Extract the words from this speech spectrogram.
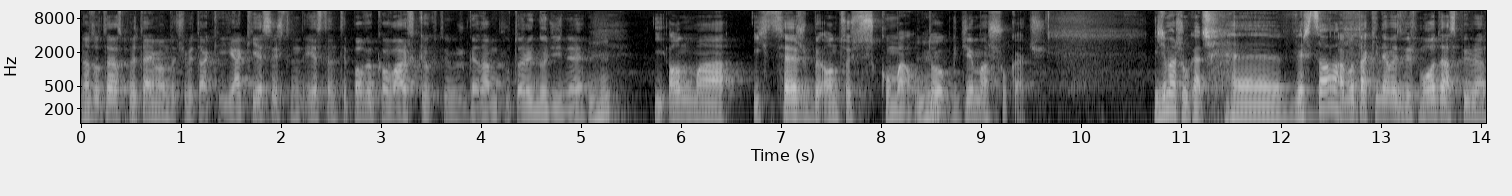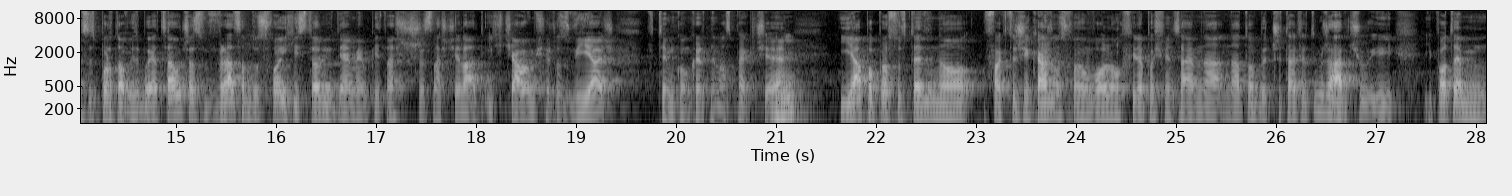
No to teraz pytanie mam do Ciebie takie. Jak jesteś ten, jest ten typowy Kowalski, o którym już gadamy półtorej godziny i on ma, i chcesz, by on coś skumał, to gdzie ma szukać? Gdzie ma szukać? E, wiesz co? Albo taki nawet, wiesz, młody, aspirujący sportowiec, bo ja cały czas wracam do swojej historii, gdy ja miałem 15-16 lat i chciałem się rozwijać w tym konkretnym aspekcie. I ja po prostu wtedy, no, faktycznie każdą swoją wolną chwilę poświęcałem na, na to, by czytać o tym żarciu. I, I potem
